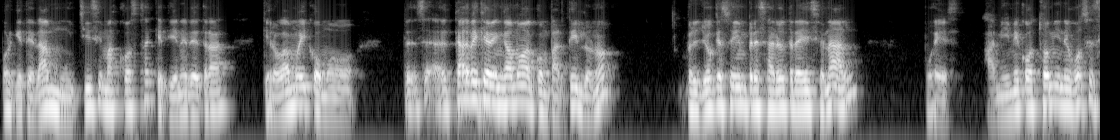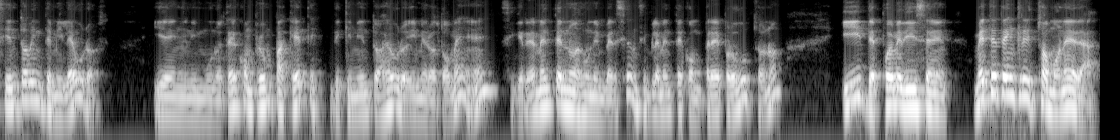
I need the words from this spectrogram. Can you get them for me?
porque te da muchísimas cosas que tiene detrás, que lo vamos a ir como cada vez que vengamos a compartirlo, ¿no? Pero yo que soy empresario tradicional, pues a mí me costó mi negocio 120 mil euros y en Inmunotech compré un paquete de 500 euros y me lo tomé, ¿eh? Si que realmente no es una inversión, simplemente compré producto, ¿no? Y después me dicen, métete en criptomonedas,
